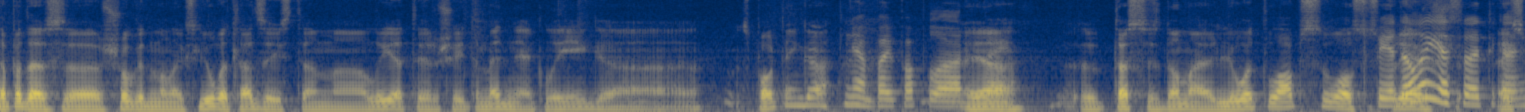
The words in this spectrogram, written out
Tāpat šogad man liekas ļoti atzīstama lieta ir šī mednieku līga sportingā. Jā, vai populāra. Jā, tas, es domāju, ir ļoti labs solis. Piedalījies vai tikai? Es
